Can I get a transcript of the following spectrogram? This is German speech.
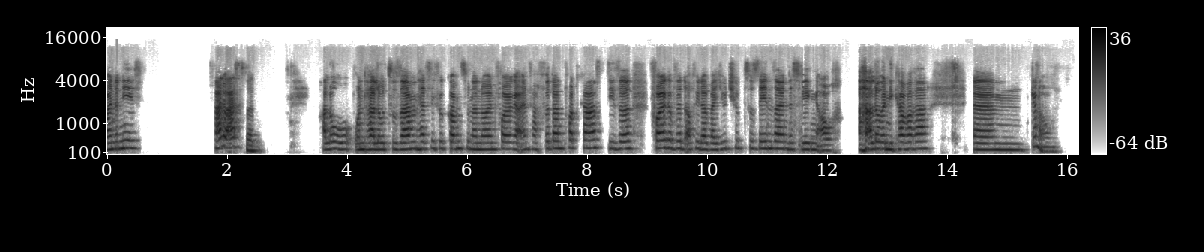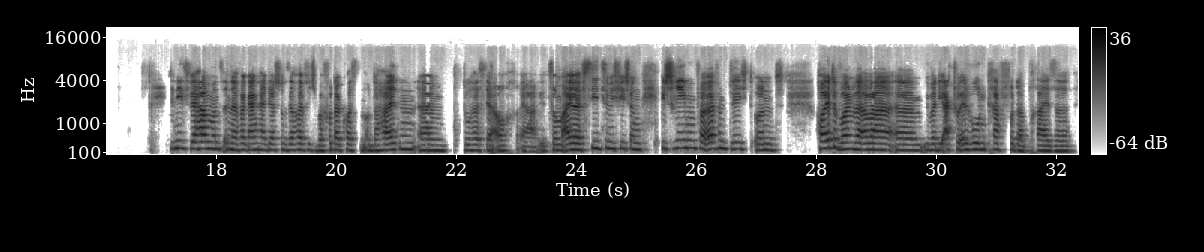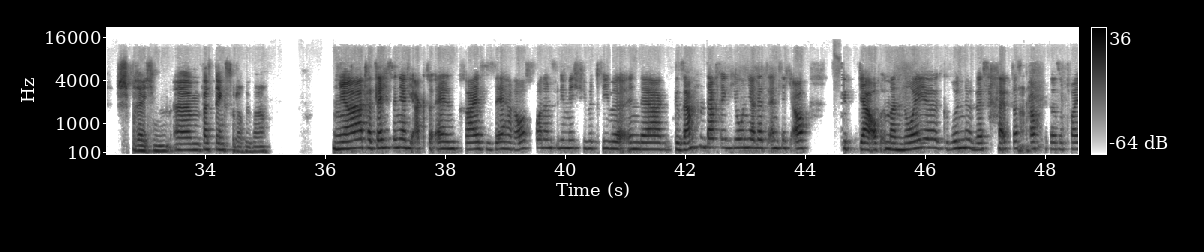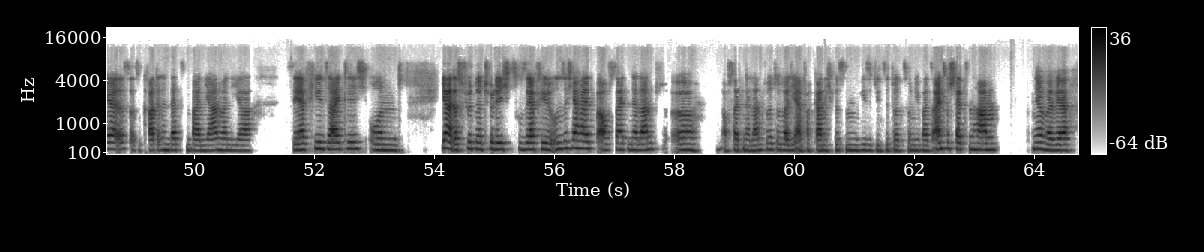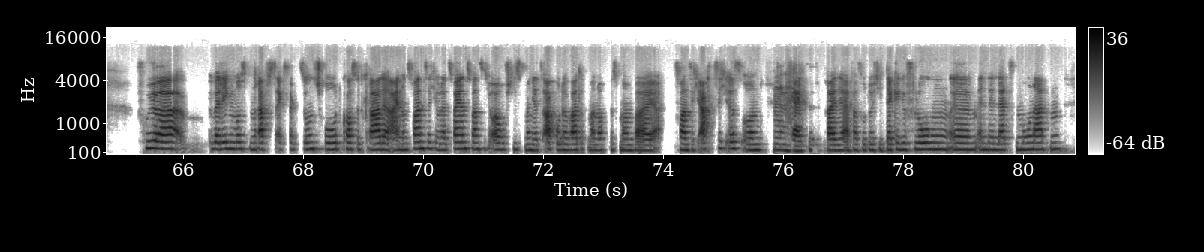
Moin Denise. Hallo Astrid. Hallo und hallo zusammen. Herzlich willkommen zu einer neuen Folge Einfach Füttern Podcast. Diese Folge wird auch wieder bei YouTube zu sehen sein, deswegen auch Hallo in die Kamera. Ähm, genau. Denise, wir haben uns in der Vergangenheit ja schon sehr häufig über Futterkosten unterhalten. Ähm, du hast ja auch ja, zum IOFC ziemlich viel schon geschrieben, veröffentlicht und Heute wollen wir aber ähm, über die aktuell hohen Kraftfutterpreise sprechen. Ähm, was denkst du darüber? Ja, tatsächlich sind ja die aktuellen Preise sehr herausfordernd für die Milchviehbetriebe in der gesamten Dachregion ja letztendlich auch. Es gibt ja auch immer neue Gründe, weshalb das Kraftfutter so teuer ist. Also gerade in den letzten beiden Jahren waren die ja sehr vielseitig und ja, das führt natürlich zu sehr viel Unsicherheit auf Seiten der Land, äh, auf Seiten der Landwirte, weil die einfach gar nicht wissen, wie sie die Situation jeweils einzuschätzen haben. Ja, weil wir früher überlegen mussten, Rapsextraktionsschrot kostet gerade 21 oder 22 Euro, schließt man jetzt ab oder wartet man noch, bis man bei 2080 ist und hm. ja, jetzt sind die Preise einfach so durch die Decke geflogen äh, in den letzten Monaten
